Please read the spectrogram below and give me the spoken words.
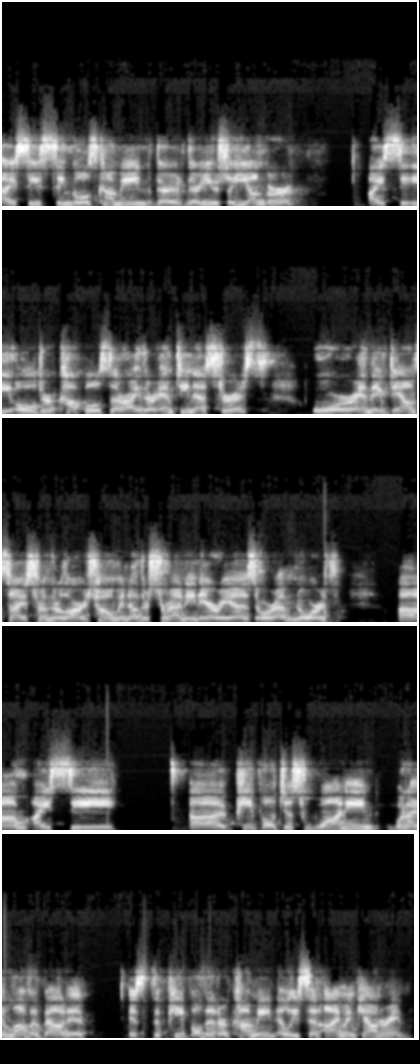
I see singles coming. They're they're usually younger. I see older couples that are either empty nesters, or and they've downsized from their large home in other surrounding areas or up north. Um, I see uh, people just wanting. What I love about it is the people that are coming, at least that I'm encountering.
